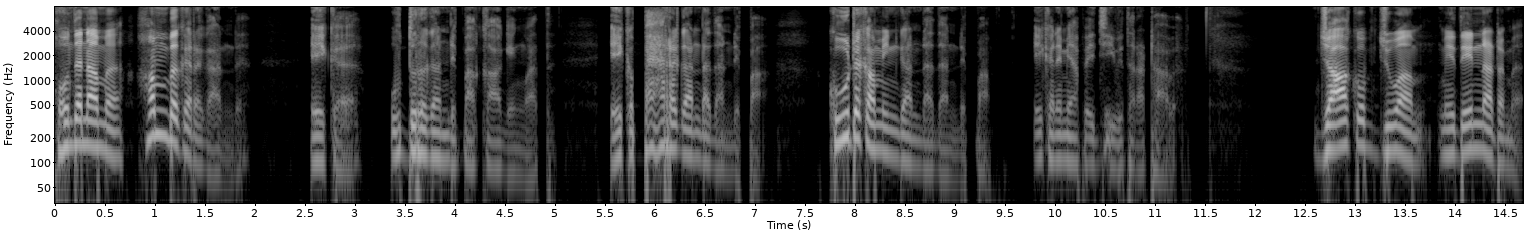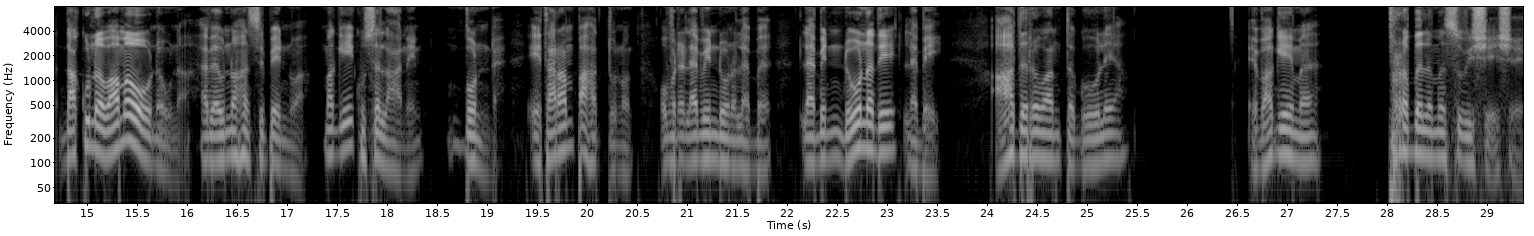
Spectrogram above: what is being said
හොඳ නම හම්බ කරගන්න. ඒක උදුරගණ්ඩ එපා කාගෙන්වත්. ඒක පැහැරගණ්ඩ දන්න එපා. කූට කමින් ගණ්ඩා දන්න එපා. ඒකනෙම අපේ ජීවිත රටාව. ජාකොබ් ජුවම් මේ දෙන්නටම දකුණ වම ඕන වුණා හැබැ උන්වහන්සේ පෙන්වා මගේ කුසලානෙන් බොන්්ඩ ඒ තරම් පහත් වනොත් ඔබට ලැබෙන්ඩ ඕන ලැබ ලැබෙන් ඩෝනදේ ලැබෙයි. ආදරවන්ත ගෝලයා එවගේම ප්‍රබලම සුවිශේෂය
